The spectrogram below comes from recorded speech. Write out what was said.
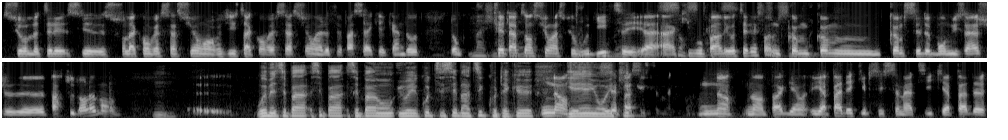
sur, le télé, sur la conversation, enregistre la conversation et le fait passer à quelqu'un d'autre. Donc, Magique faites attention à ce que vous dites et à, à qui vous parlez au téléphone, comme comme comme c'est de bon usage euh, partout dans le monde. Mm. Euh, oui, mais c'est pas c'est pas c'est pas une écoute systématique côté que non, c'est pas systématique. Non, non, pas il n'y a pas d'équipe systématique, il n'y a pas de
